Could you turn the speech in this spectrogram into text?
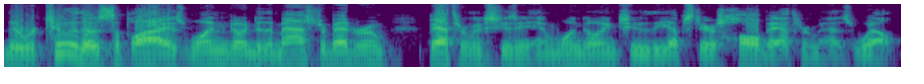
There were two of those supplies, one going to the master bedroom, bathroom, excuse me, and one going to the upstairs hall bathroom as well.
